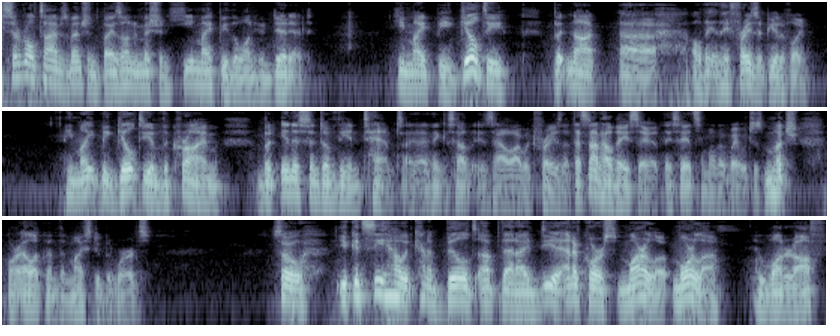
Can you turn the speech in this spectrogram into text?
several times mentions by his own admission he might be the one who did it. He might be guilty, but not. Uh, oh, they they phrase it beautifully. He might be guilty of the crime, but innocent of the intent. I, I, think is how is how I would phrase that. That's not how they say it. They say it some other way, which is much more eloquent than my stupid words. So you could see how it kind of builds up that idea, and of course Marlo Morla, who wandered off,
